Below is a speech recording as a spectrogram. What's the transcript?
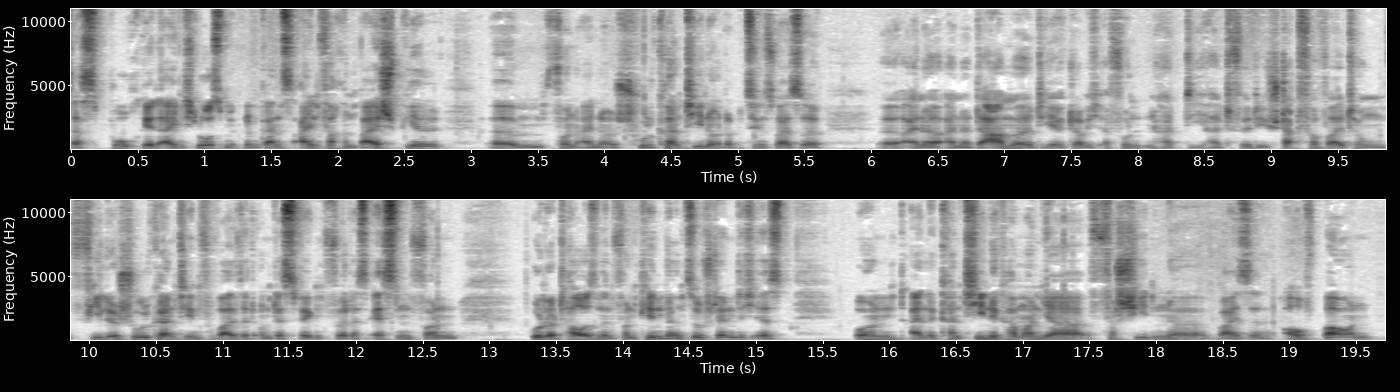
das Buch geht eigentlich los mit einem ganz einfachen Beispiel ähm, von einer Schulkantine oder beziehungsweise eine, eine Dame, die er, glaube ich, erfunden hat, die halt für die Stadtverwaltung viele Schulkantinen verwaltet und deswegen für das Essen von Hunderttausenden von Kindern zuständig ist. Und eine Kantine kann man ja verschiedene Weise aufbauen.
